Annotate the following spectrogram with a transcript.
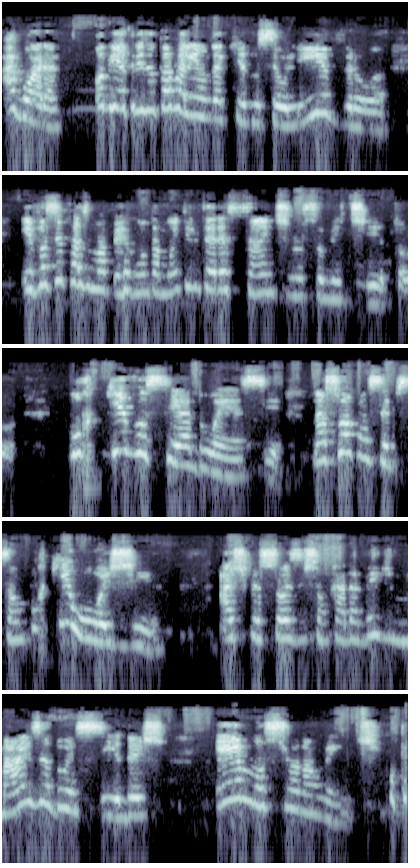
Agora, ô Beatriz, eu estava lendo aqui do seu livro e você faz uma pergunta muito interessante no subtítulo. Por que você adoece? Na sua concepção, por que hoje as pessoas estão cada vez mais adoecidas emocionalmente? Porque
